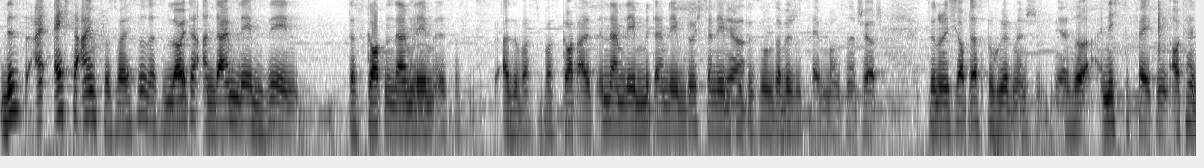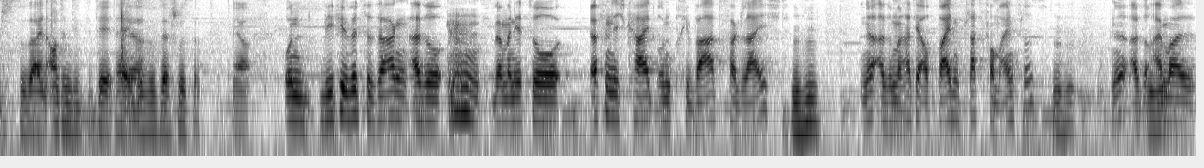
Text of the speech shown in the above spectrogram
Das ist ein echter Einfluss, weißt du, dass Leute an deinem Leben sehen, dass Gott in deinem Leben ist, dass, also was, was Gott alles in deinem Leben, mit deinem Leben, durch dein Leben Ja. tut, das ist unser Vision Statement bei uns in der Church. Sondern ich glaube, das berührt Menschen. Yes. Also nicht zu faken, authentisch zu sein, Authentizität, hey, Ja. das ist der Schlüssel. Ja. Und wie viel würdest du sagen, also wenn man jetzt so Öffentlichkeit und Privat vergleicht, Mhm. ne, also man hat ja auf beiden Plattformen Einfluss. Ne, also einmal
